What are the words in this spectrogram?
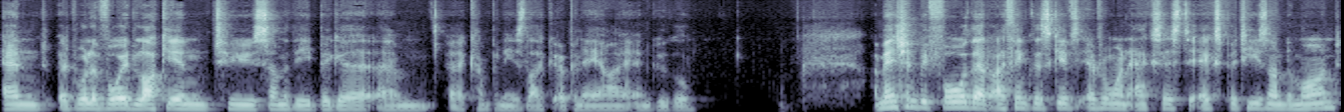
and it will avoid lock in to some of the bigger um, uh, companies like OpenAI and Google. I mentioned before that I think this gives everyone access to expertise on demand.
